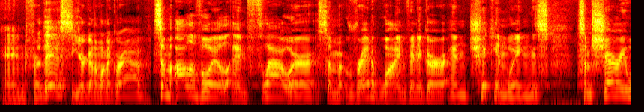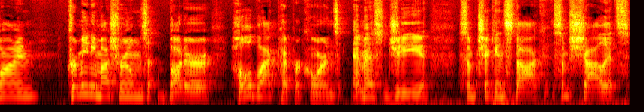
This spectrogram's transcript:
And for this, you're going to want to grab some olive oil and flour, some red wine vinegar and chicken wings, some sherry wine, cremini mushrooms, butter, whole black peppercorns, MSG, some chicken stock, some shallots,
